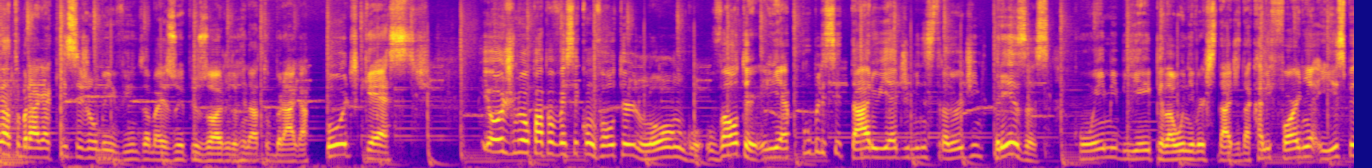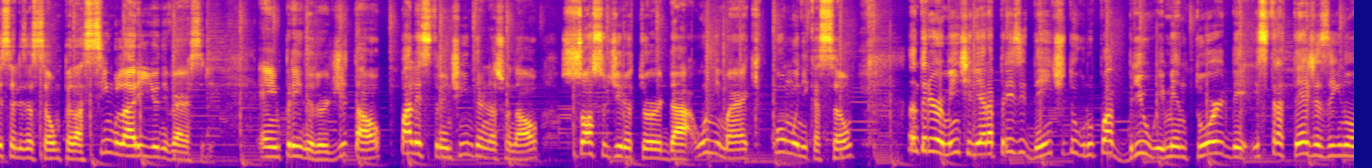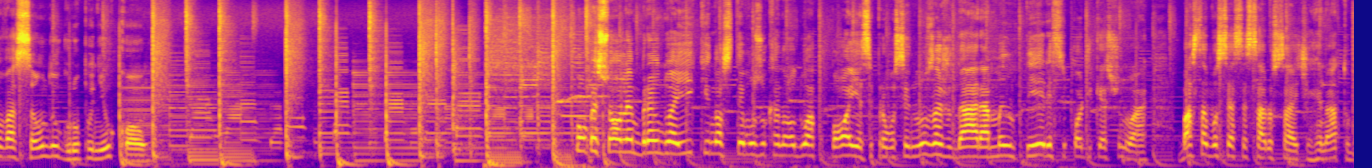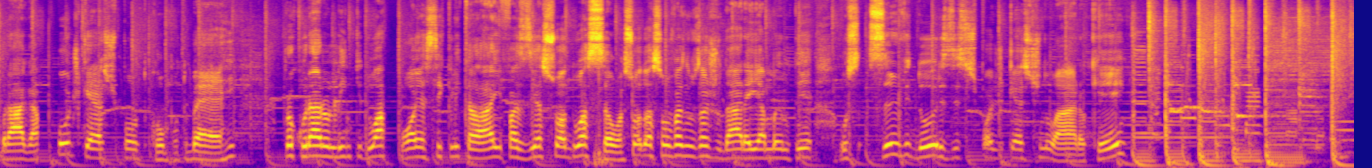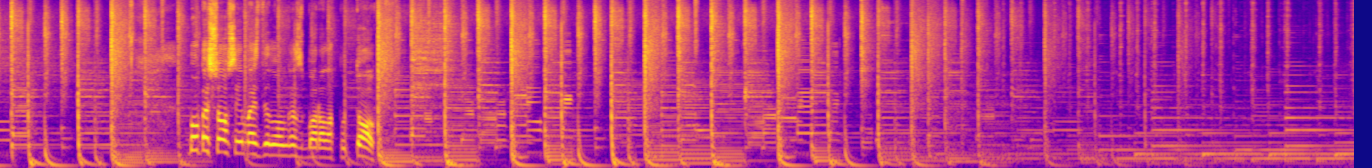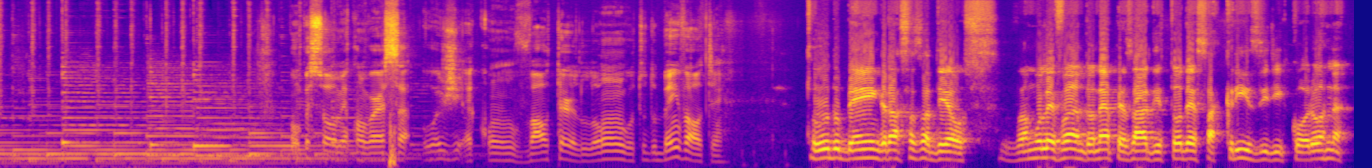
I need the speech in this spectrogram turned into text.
Renato Braga aqui, sejam bem-vindos a mais um episódio do Renato Braga Podcast. E hoje meu papo vai ser com Walter Longo. O Walter ele é publicitário e administrador de empresas, com MBA pela Universidade da Califórnia e especialização pela Singularity University. É empreendedor digital, palestrante internacional, sócio-diretor da Unimark Comunicação. Anteriormente, ele era presidente do Grupo Abril e mentor de estratégias e inovação do Grupo Newcom. Bom, pessoal, lembrando aí que nós temos o canal do Apoia-se para você nos ajudar a manter esse podcast no ar. Basta você acessar o site renatobragapodcast.com.br, procurar o link do Apoia-se, clicar lá e fazer a sua doação. A sua doação vai nos ajudar aí a manter os servidores desse podcast no ar, ok? Bom, pessoal, sem mais delongas, bora lá pro talk. Pessoal, minha conversa hoje é com Walter Longo. Tudo bem, Walter? Tudo bem, graças a Deus. Vamos levando, né? Apesar de toda essa crise de corona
